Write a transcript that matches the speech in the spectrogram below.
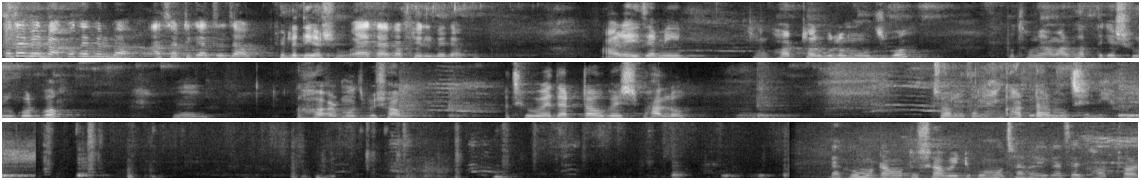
কোথায় ফেলবা? কোথায় ফেলবা? আচ্ছা ঠিক আছে যাও। ফেলে দিয়ে আসো। একা একা ফেলবে দেখো। আর এই যে আমি ঘর ঠরগুলো মুছবো প্রথমে আমার ঘর থেকে শুরু করব। ঘর মুছবো সব। আজকে ওয়েদারটাও বেশ ভালো। চলো তাহলে ঘরটা আর মুছে নিই দেখো, মোটামুটি সব এইটুকু মোছা হয়ে গেছে। ঘর ঠর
